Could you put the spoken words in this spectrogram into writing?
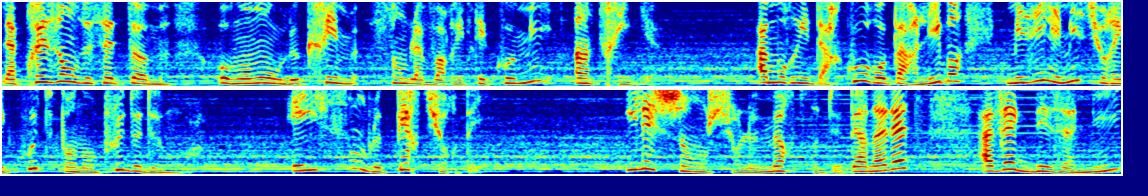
La présence de cet homme au moment où le crime semble avoir été commis intrigue. Amaury Darcourt repart libre, mais il est mis sur écoute pendant plus de deux mois. Et il semble perturbé il échange sur le meurtre de Bernadette avec des amis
